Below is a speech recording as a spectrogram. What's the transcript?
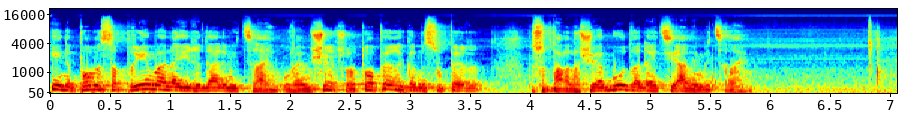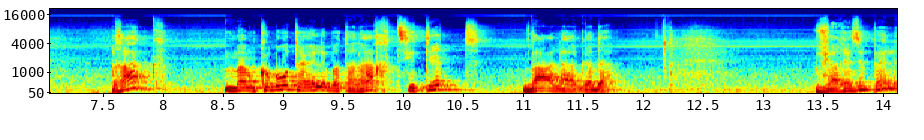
הנה, פה מספרים על הירידה למצרים, ובהמשך של אותו פרק גם מסופר, מסופר על השעבוד ועל היציאה ממצרים. רק מהמקומות האלה בתנ"ך ציטט בעל ההגדה. והרי זה פלא.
